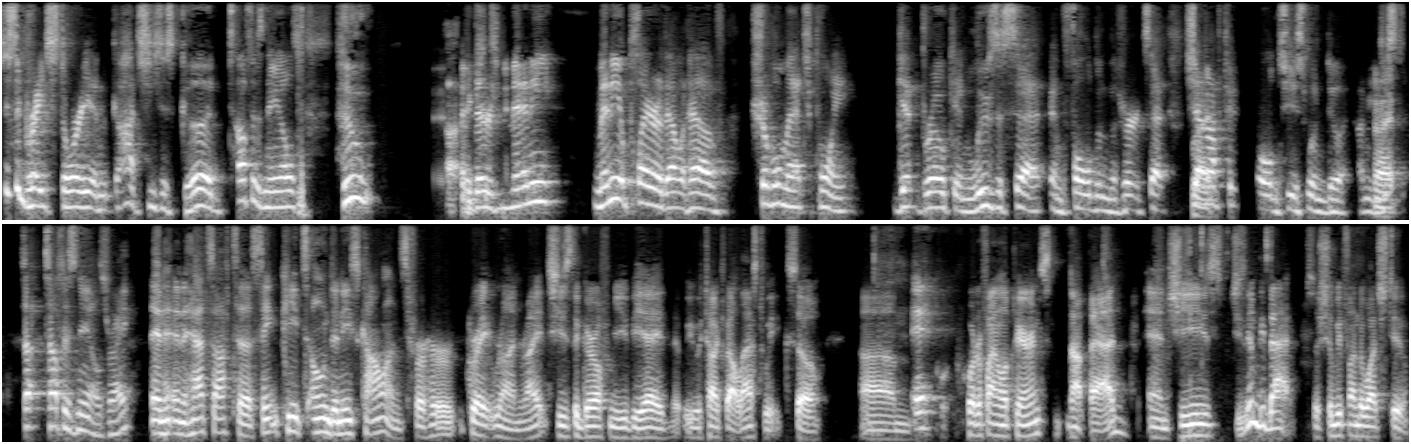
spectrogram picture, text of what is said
Just a great story. And God, she's just good, tough as nails. Who? Uh, there's many many a player that would have triple match point, get broken, lose a set, and fold in the third set. She right. had an opportunity to fold, and she just wouldn't do it. I mean, right. just t- tough as nails, right? And, and hats off to St. Pete's own Denise Collins for her great run, right? She's the girl from UVA that we talked about last week. So, um, and, quarterfinal appearance, not bad, and she's she's going to be back, so she'll be fun to watch too.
